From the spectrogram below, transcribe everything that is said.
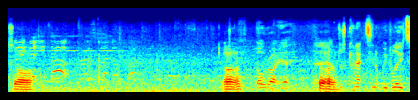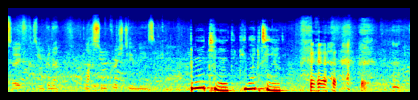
So, uh, Oh right, yeah. Uh, I'm just connecting up with Bluetooth because we're gonna blast some Christian music. Bluetooth connected.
